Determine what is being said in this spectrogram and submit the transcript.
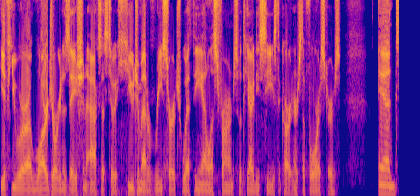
if you were a large organization, access to a huge amount of research with the analyst firms, with the IDCs, the Gartners, the Forresters. And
